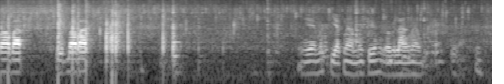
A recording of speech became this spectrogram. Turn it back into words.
บาบัดจุดบาบัดเนี่ยมันเกียกน้ำมันคือเราไปล้างน้ำ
